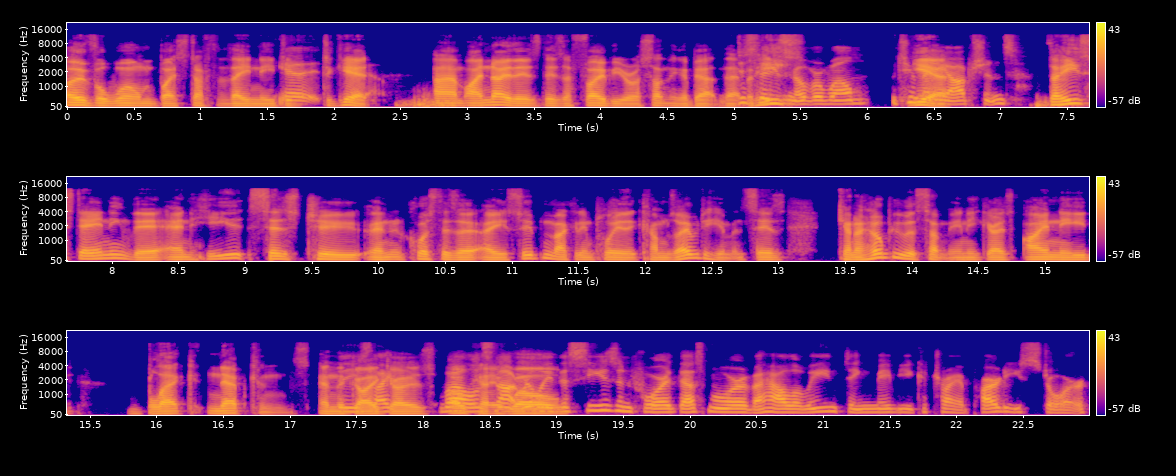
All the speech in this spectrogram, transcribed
overwhelmed by stuff that they need Yeah, to, to get um i know there's there's a phobia or something about that but he's Decision overwhelm. Too Yeah. many options. so he's standing there and he says to, and of course, there's a, a supermarket employee that comes over to him and says, Can I help you with something? And he goes, I need black napkins. And the He's guy like, goes, Well, Okay, it's not well, really the season for it. That's more of a Halloween thing. Maybe you could try a party store.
